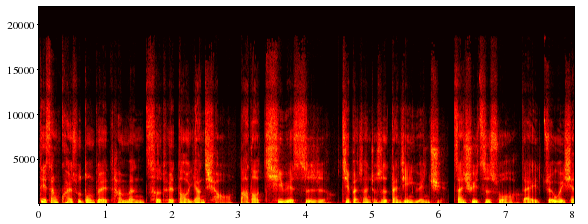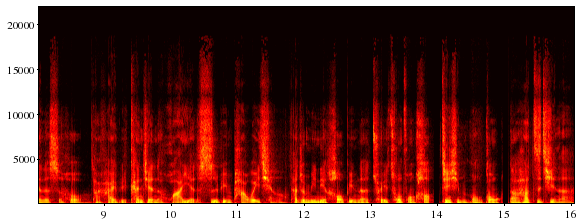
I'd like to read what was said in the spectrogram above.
第三快速纵队他们撤退到杨桥，打到七月四日。基本上就是弹尽援绝。赞须知说，在最危险的时候，他还看见了华野的士兵爬围墙，他就命令号兵呢吹冲锋号进行猛攻。那他自己呢，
